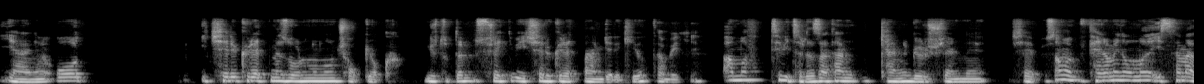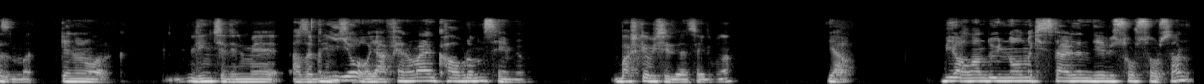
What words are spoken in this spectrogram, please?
Yani o içerik üretme zorunluluğun çok yok. YouTube'da sürekli bir içerik üretmen gerekiyor. Tabii ki. Ama Twitter'da zaten kendi görüşlerini şey yapıyorsun. Ama fenomen olmayı istemezdim ben genel olarak. Linç edilmeye hazır değil misin? Yok yani fenomen kavramını sevmiyorum. Başka bir şey denseydi buna. ya bir alanda ünlü olmak isterdin diye bir soru sorsan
